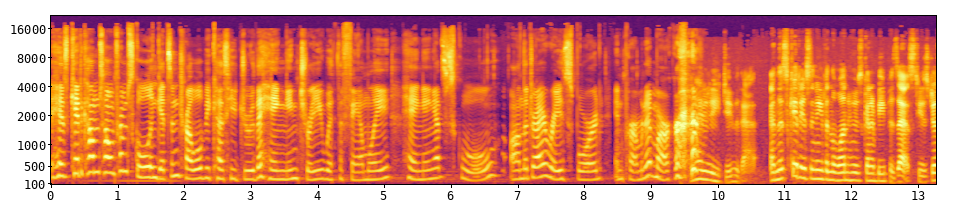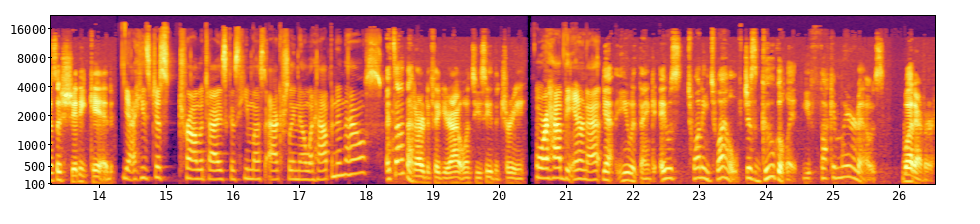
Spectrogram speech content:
His kid comes home from school and gets in trouble because he drew the hanging tree with the family hanging at school on the dry erase board in permanent marker. Why did he do that? And this kid isn't even the one who's going to be possessed. He's just a shitty kid. yeah, he's just traumatized because he must actually know what happened in the house It's not that hard to figure out once you see the tree. or have the internet. Yeah, you would think. It was 2012. Just Google it, you fucking weirdos. Whatever.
